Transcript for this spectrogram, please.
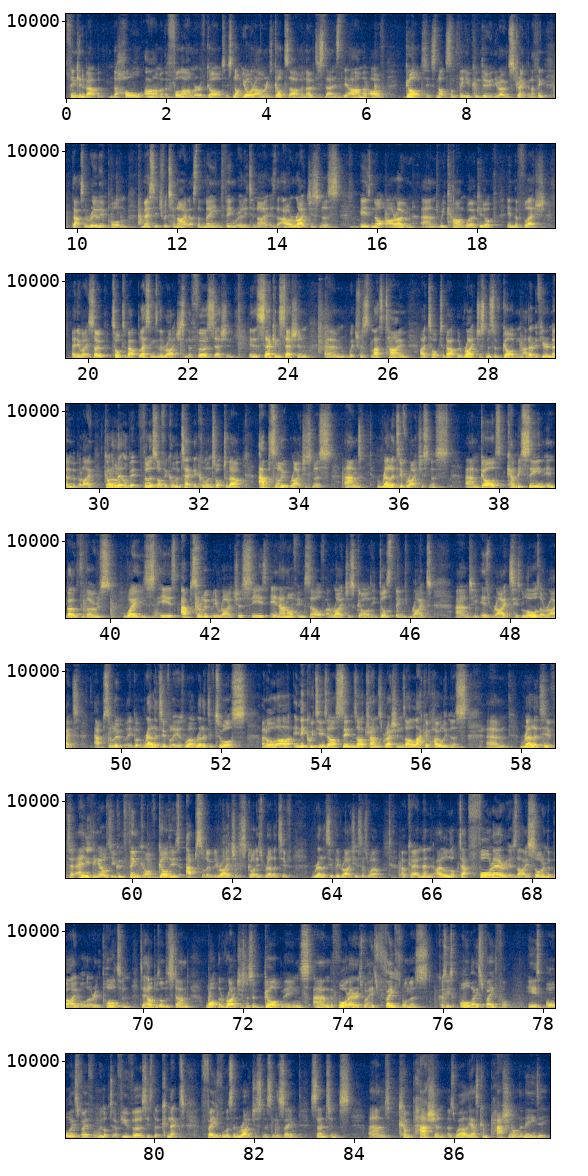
thinking about the, the whole armour, the full armour of God. It's not your armour, it's God's armour. Notice that. It's the armour of God. It's not something you can do in your own strength. And I think that's a really important message for tonight. That's the main thing, really, tonight, is that our righteousness is not our own and we can't work it up in the flesh. Anyway, so talked about blessings of the righteous in the first session. In the second session, um, which was last time, I talked about the righteousness of God. And I don't know if you remember, but I got a little bit philosophical and technical and talked about absolute righteousness and relative righteousness. And God can be seen in both of those ways. He is absolutely righteous. He is in and of himself a righteous God. He does things right, and he is right. His laws are right, absolutely. But relatively as well, relative to us and all our iniquities, our sins, our transgressions, our lack of holiness, um, relative to anything else you can think of, God is absolutely righteous. God is relative relatively righteous as well. Okay, and then I looked at four areas that I saw in the Bible that are important to help us understand what the righteousness of God means. And the four areas were his faithfulness, because he's always faithful. He is always faithful. And we looked at a few verses that connect faithfulness and righteousness in the same sentence. And compassion as well. He has compassion on the needy.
